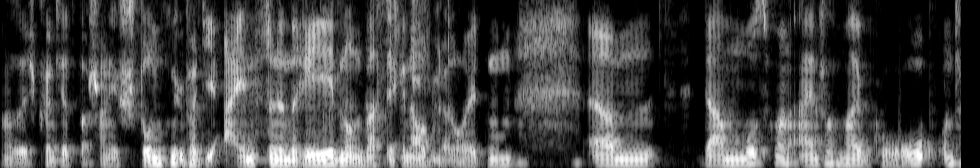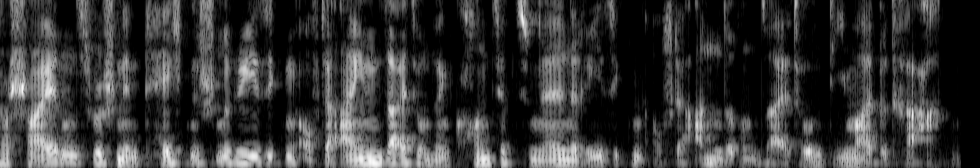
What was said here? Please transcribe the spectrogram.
also ich könnte jetzt wahrscheinlich Stunden über die einzelnen reden und was die genau bedeuten. Ähm, da muss man einfach mal grob unterscheiden zwischen den technischen Risiken auf der einen Seite und den konzeptionellen Risiken auf der anderen Seite und die mal betrachten.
